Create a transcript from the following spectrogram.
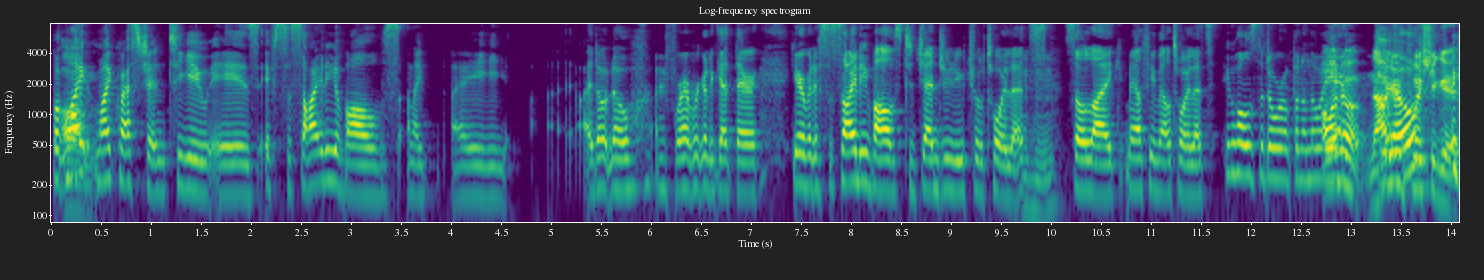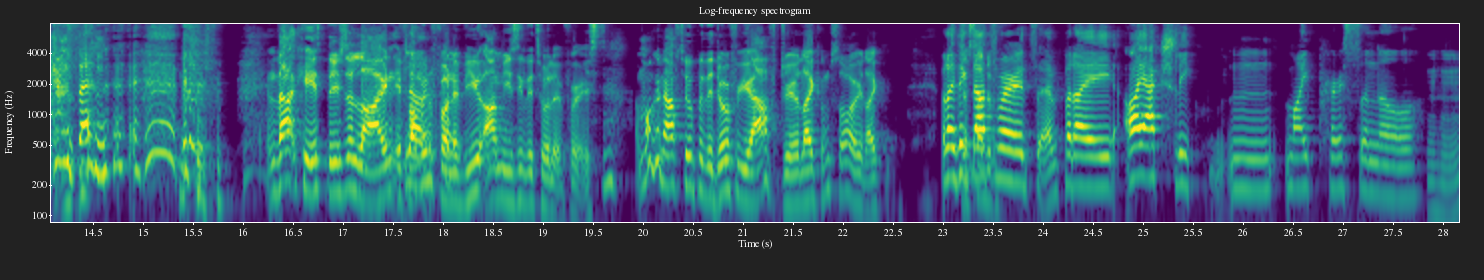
But my, Um, my question to you is if society evolves, and I, I, I don't know if we're ever going to get there here, but if society evolves to gender neutral toilets, so like male female toilets, who holds the door open on the way Mm-hmm. Oh, in? no, now You you're know? pushing it. Because then. In that case, there's a line. If I'm in front of you, I'm using the toilet first. I'm not gonna have to open the door for you after. Like, I'm sorry. Like, But I think that's where it's. Uh, but I, I actually, mm, my personal hmm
